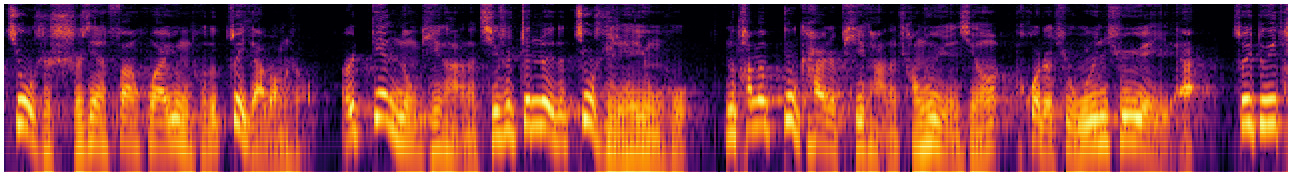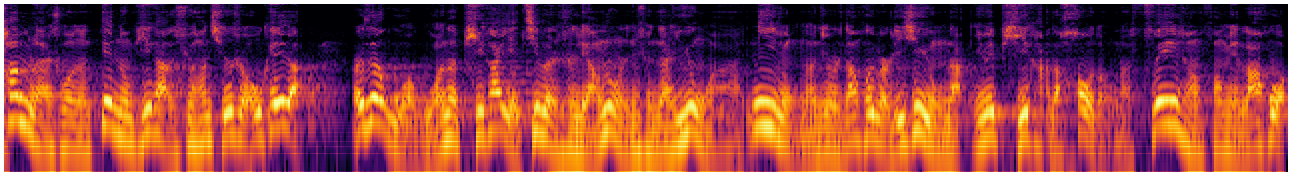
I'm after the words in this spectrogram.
就是实现泛户外用途的最佳帮手。而电动皮卡呢，其实针对的就是这些用户。那他们不开着皮卡呢长途远行，或者去无人区越野，所以对于他们来说呢，电动皮卡的续航其实是 OK 的。而在我国呢，皮卡也基本是两种人群在用啊。一种呢就是当回本利器用的，因为皮卡的后斗呢非常方便拉货，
